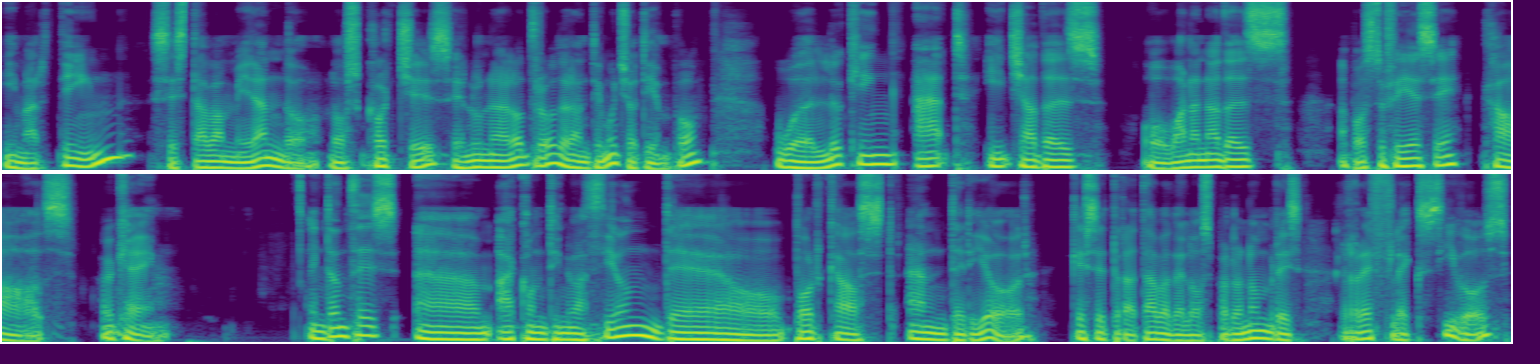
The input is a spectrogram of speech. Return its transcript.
y Martín se estaban mirando los coches el uno al otro durante mucho tiempo. Were looking at each other's or one another's apostrophe cars. Ok. Entonces, um, a continuación del podcast anterior, que se trataba de los pronombres reflexivos,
